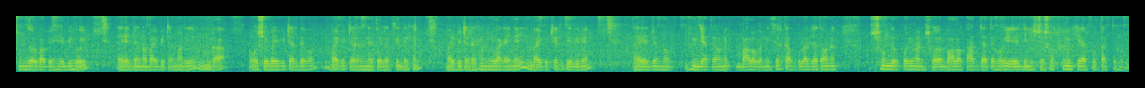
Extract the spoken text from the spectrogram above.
সুন্দরভাবে হেভি হয়। তাই এর জন্য বাইবিটার মারি। আমরা অবশ্যই বাইবিটার দেবো। বাইবিটার এনে তো লাগছে দেখেন। বাইবিটার এখন লাগাই নেই বাইবিটার দিয়ে দিবেন। তাই এর জন্য যাতে অনেক ভালো বা নিচের কাজগুলো যাতে অনেক সুন্দর পরিমাণ ভালো কাজ যাতে হয়, এই জিনিসটা সবসময় কেয়ারফুল থাকতে হবে।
